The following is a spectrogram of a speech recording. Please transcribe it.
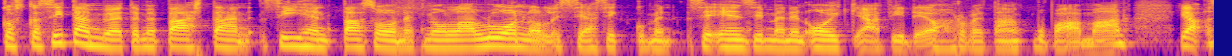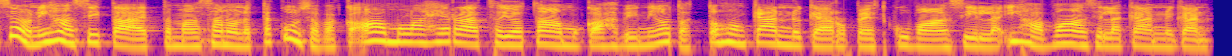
koska sitä myötä me päästään siihen tasoon, että me ollaan luonnollisia sit, kun me se ensimmäinen oikea video ruvetaan kuvaamaan. Ja se on ihan sitä, että mä sanon, että kun sä vaikka aamulla heräät, sä jo aamukahvi, niin ota tuohon kännykään ja rupeat kuvaan sillä, ihan vaan sillä kännykän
